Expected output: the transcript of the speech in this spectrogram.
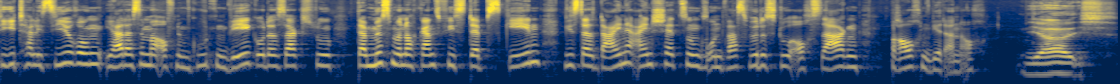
Digitalisierung, ja, da sind wir auf einem guten Weg oder sagst du, da müssen wir noch ganz viele Steps gehen? Wie ist da deine Einschätzung und was würdest du auch sagen, brauchen wir da noch? Ja, ich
